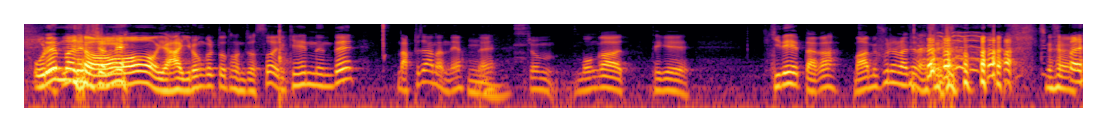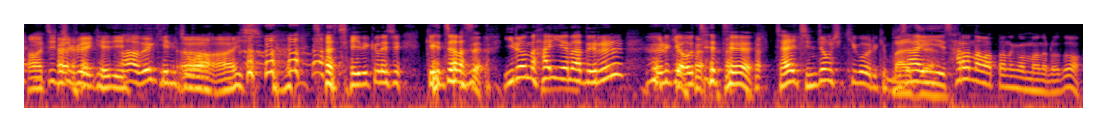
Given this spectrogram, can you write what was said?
오랜만에 어, 드셨네. 야 이런 걸 또 던졌어 이렇게 했는데 나쁘지 않았네요. 음. 네, 좀 뭔가 되게 기대했다가 마음이 후련하진 않습니다. 네, 어, 찝찝해 괜히. 아 왜 괜히 좋아? 어, 아이씨. 자, 제이드 클래식 괜찮았어요. 이런 하이에나들을 이렇게 어쨌든 잘 진정시키고 이렇게 무사히 맞아요. 살아남았다는 것만으로도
